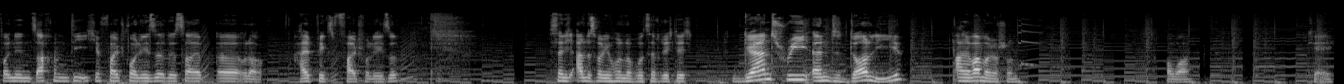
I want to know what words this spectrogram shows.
von den Sachen, die ich hier falsch vorlese, deshalb, äh, oder halbwegs falsch vorlese. Ist ja nicht alles bei mir 100% richtig. Gantry and Dolly. Ah, da waren wir doch schon. Aua. Okay.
